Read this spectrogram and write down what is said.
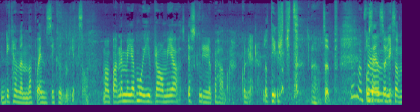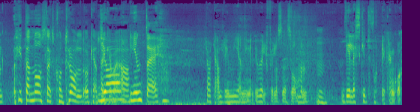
det kan vända på en sekund liksom. Man bara, nej men jag mår ju bra men jag, jag skulle behöva gå ner lite i vikt. Typ. Ja, men för och sen så liksom, Hitta någon slags kontroll då kan jag tänka ja, mig. det är inte, klart det aldrig är meningen, det är väl fel att säga så men Mm. det är läskigt hur fort det kan gå.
